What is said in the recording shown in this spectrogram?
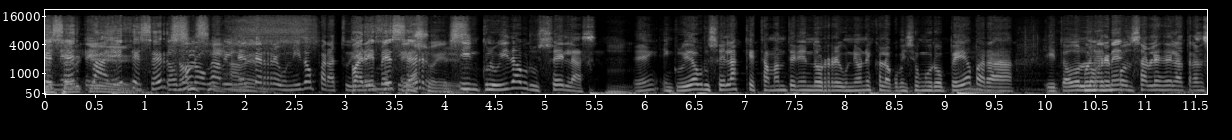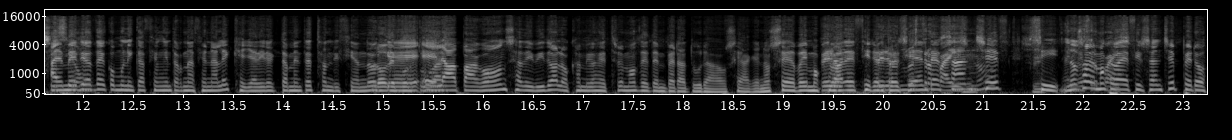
Parece ser, gabinetes- parece ser, todos ¿no? los gabinetes reunidos para estudiar Parece investigación, ser. Eso es. incluida Bruselas, ¿eh? incluida Bruselas que está manteniendo reuniones con la Comisión Europea para y todos Bueno, los responsables de la transición. Hay medios de comunicación internacionales que ya directamente están diciendo Lo que el apagón se ha debido a los cambios extremos de temperatura. O sea, que no sabemos qué Pero- va a decir el presidente país, ¿no? Sánchez. Sí. No sabemos qué va a país. decir Sánchez, pero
